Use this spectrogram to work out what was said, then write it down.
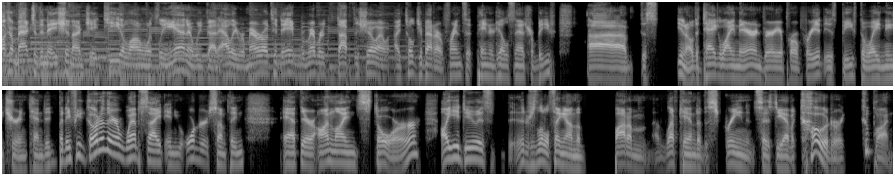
Welcome back to the nation. I'm JT along with LeeAnn, and we've got Aly Romero today. Remember the top the show, I, I told you about our friends at Painted Hills Natural Beef. Uh, this, you know, the tagline there and very appropriate is beef the way nature intended. But if you go to their website and you order something at their online store, all you do is there's a little thing on the bottom left hand of the screen that says, Do you have a code or a coupon?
